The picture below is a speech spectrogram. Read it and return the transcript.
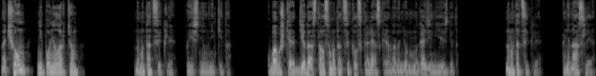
«На чем?» — не понял Артем. «На мотоцикле», — пояснил Никита. «У бабушки от деда остался мотоцикл с коляской, она на нем в магазин ездит. На мотоцикле, а не на осле».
